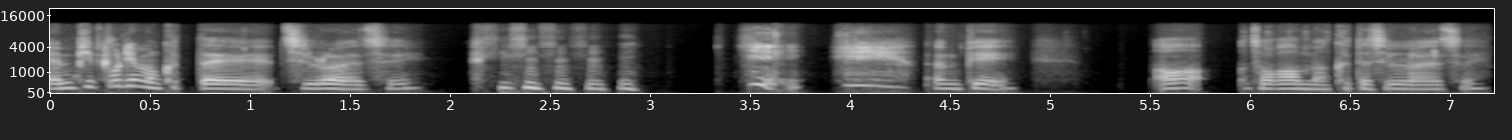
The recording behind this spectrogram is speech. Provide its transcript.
MP 뿌리면 그때 질러야지. MP. 어, 저거 하면 그때 질러야지.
